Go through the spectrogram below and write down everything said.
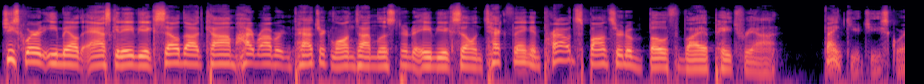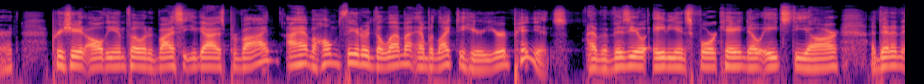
G squared emailed ask at avxl.com. Hi, Robert and Patrick, longtime listener to AVXL and TekThing, and proud sponsored of both via Patreon. Thank you, G squared. Appreciate all the info and advice that you guys provide. I have a home theater dilemma and would like to hear your opinions. I have a Vizio 80 inch 4K, no HDR, a Denon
